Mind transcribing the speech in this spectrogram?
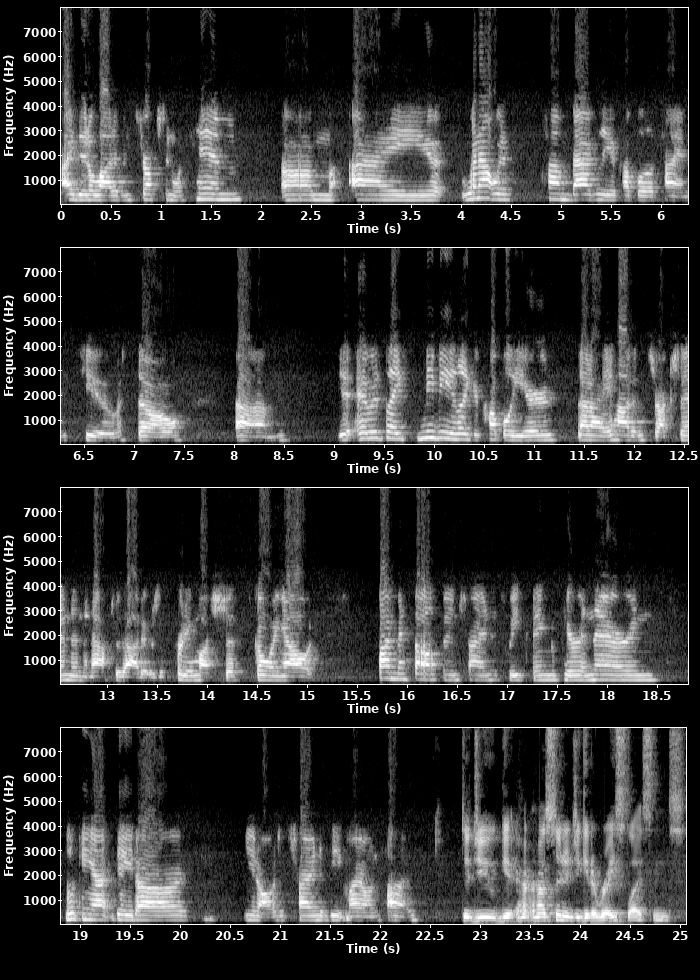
I did a lot of instruction with him. Um, I went out with Tom Bagley a couple of times too. So um, it, it was like maybe like a couple years that I had instruction, and then after that, it was just pretty much just going out by myself and trying to tweak things here and there, and looking at data. You know, just trying to beat my own time. did you get? How soon did you get a race license?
